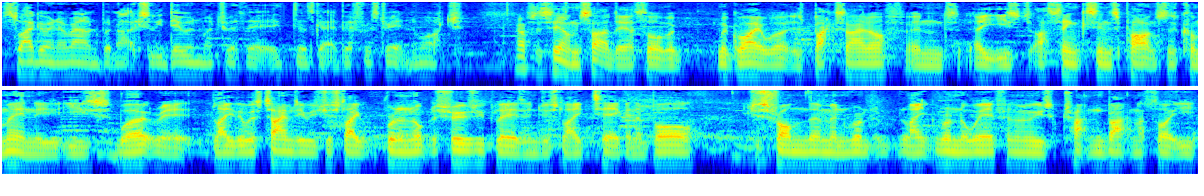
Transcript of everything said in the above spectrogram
swaggering around but not actually doing much with it, it does get a bit frustrating to watch. I have to say, on Saturday, I thought Mag- Maguire worked his backside off, and uh, he's. I think since Parkinson's come in, he, he's worked rate. Like there was times he was just like running up the Shrewsbury players and just like taking the ball just from them and run like running away from them. He was tracking back, and I thought he, you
